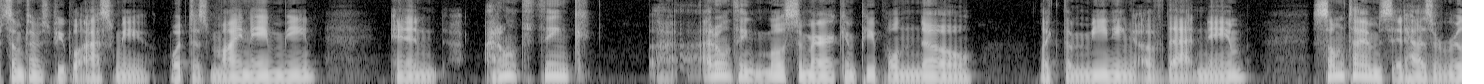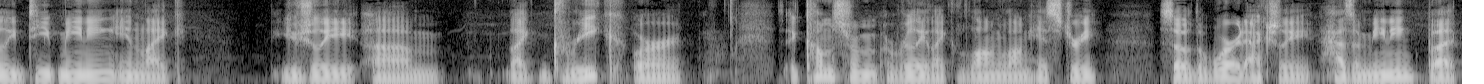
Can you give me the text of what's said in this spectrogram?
sometimes people ask me, "What does my name mean?" And I don't think, I don't think most American people know like the meaning of that name. Sometimes it has a really deep meaning in like, usually um, like Greek or it comes from a really like long long history. So the word actually has a meaning but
